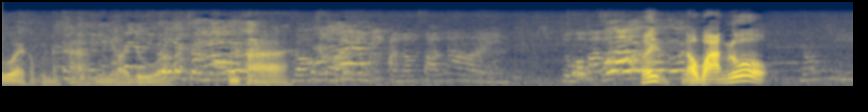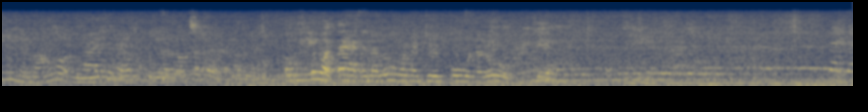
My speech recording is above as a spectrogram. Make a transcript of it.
ด้วย ขอบคุณนะครับ100ดวงคุณพา น้องน้ซ้อองนน้องพีขอน้องซ้อนหน่อยหนูบอกว่าเฮ้ยระวังลูก น้องพีเดี๋ยวน้องโหลดรู้ใช่ไหมว่าของเราจะโหลดตรงนี้หัวแตกเลยนะลูก มันเป็นปูนปูนนะลูกเจ็บแต่ใน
